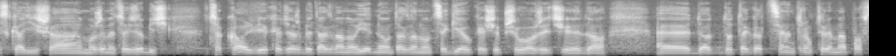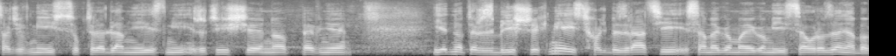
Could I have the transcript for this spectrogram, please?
z Kalisza, możemy coś zrobić, cokolwiek, chociażby tak zwaną jedną, tak zwaną cegiełkę się przyłożyć e, do, e, do, do tego centrum, które ma powstać w miejscu, które dla mnie jest mi rzeczywiście, no pewnie jedno też z bliższych miejsc, choćby z racji samego mojego miejsca urodzenia, bo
